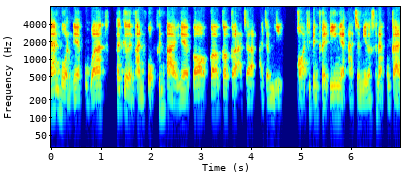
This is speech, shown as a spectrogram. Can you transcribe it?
ด้านบนเนี่ย ผมว่าถ้าเกินพันหขึ้นไปเนี่ย ก็ ก็ ก็ ก็อาจจะ อาจจะมี port ที่เป็น trading เนี่ยอาจจะมีลักษณะของการ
